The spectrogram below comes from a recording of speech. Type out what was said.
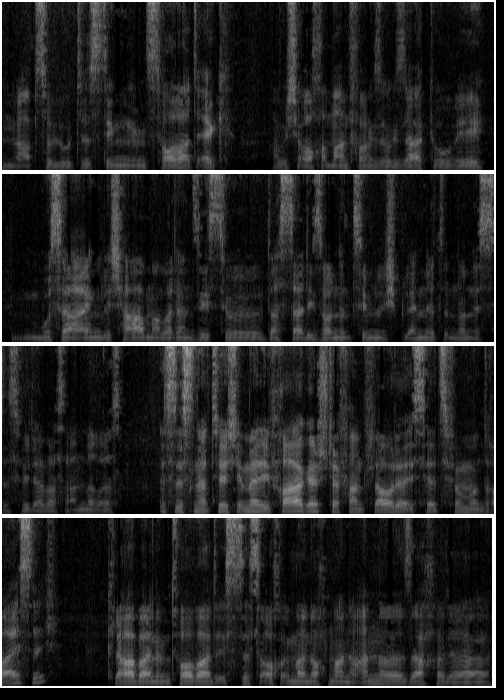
ein absolutes Ding ins Torwart-Eck. Habe ich auch am Anfang so gesagt, oh weh, muss er eigentlich haben, aber dann siehst du, dass da die Sonne ziemlich blendet und dann ist es wieder was anderes. Es ist natürlich immer die Frage, Stefan Flauder ist jetzt 35. Klar, bei einem Torwart ist es auch immer noch mal eine andere Sache. Da,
